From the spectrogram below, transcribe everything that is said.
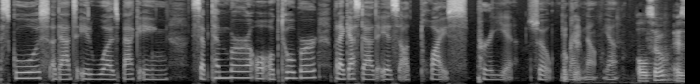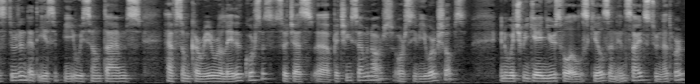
schools, that it was back in September or October, but I guess that is twice per year. So okay. right now, yeah. Also, as a student at ESCP, we sometimes have some career related courses, such as uh, pitching seminars or CV workshops, in which we gain useful skills and insights to network.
